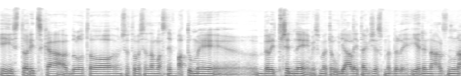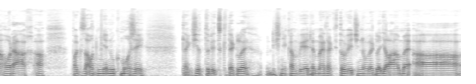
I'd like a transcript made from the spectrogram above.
i historická a bylo to, že to vlastně tam vlastně v Batumi byly tři dny, my jsme to udělali tak, že jsme byli 11 dnů na horách a pak za odměnu k moři. Takže to vždycky takhle, když někam vyjedeme, tak to většinou takhle děláme a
